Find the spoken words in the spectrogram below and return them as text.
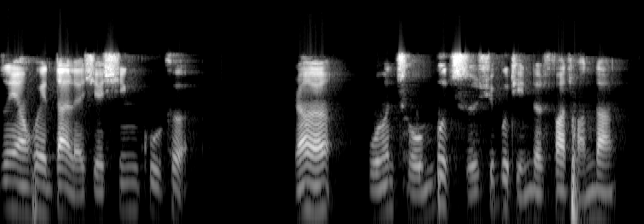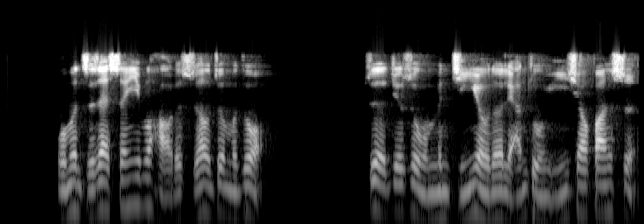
这样会带来些新顾客。然而，我们从不持续不停的发传单，我们只在生意不好的时候这么做。这就是我们仅有的两种营销方式。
